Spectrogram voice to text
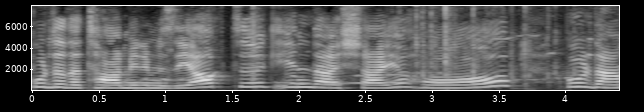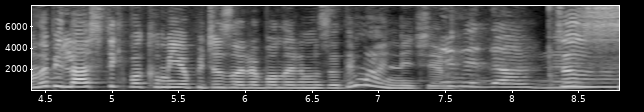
Burada da tamirimizi yaptık. İndi aşağıya hop. Buradan da bir lastik bakımı yapacağız arabalarımıza değil mi anneciğim? Evet anne. Tızt,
